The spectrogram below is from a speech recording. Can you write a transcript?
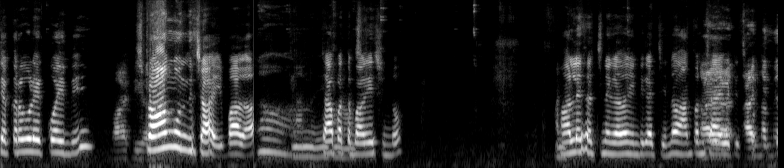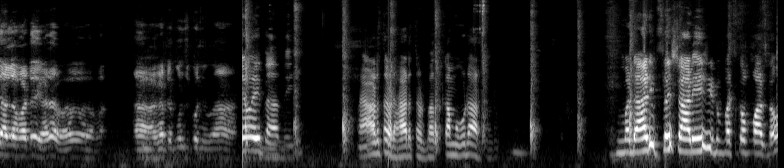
చక్కెర కూడా ఎక్కువైంది. స్ట్రాంగ్ ఉంది చాయ్ బాగా. నన్ను చాయ్ పత్తి బాగా వేసిండు హాలిడేస్ వచ్చినాయి కదా ఇంటికి వచ్చిండు. అంతా చాయ్ పెట్టించుకున్నాం ఆడతాడు ఆడతాడు. బతుకమ్మ కూడా ఆడతాడు. మా డాడీ ఇప్పుడే స్టార్ట్ చేసిండు బతుకమ్మ ఆడటం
